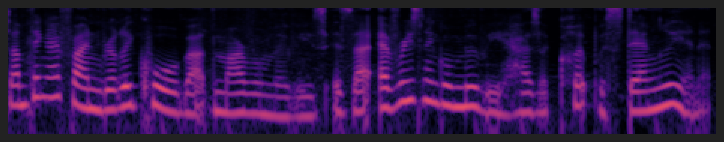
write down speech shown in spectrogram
Something I find really cool about the Marvel movies is that every single movie has a clip with Stan Lee in it,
